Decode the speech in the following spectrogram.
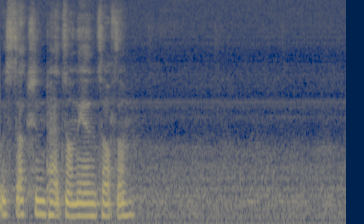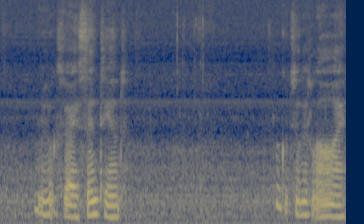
With suction pads on the ends of them. It looks very sentient. Look at your little eye.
